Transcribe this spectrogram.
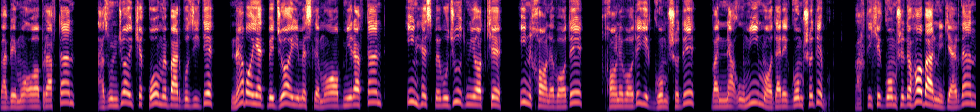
و به معاب رفتند از اونجایی که قوم برگزیده نباید به جایی مثل معاب می‌رفتند این حس به وجود میاد که این خانواده خانواده گم شده و نعومی مادر گم شده بود. وقتی که گم شده ها برمیگردن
